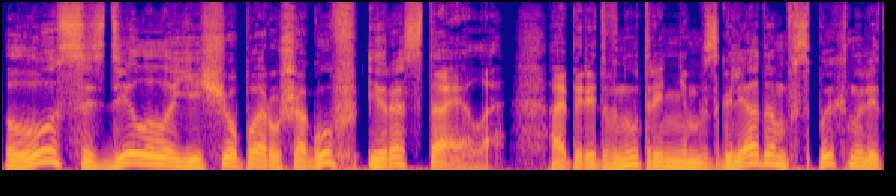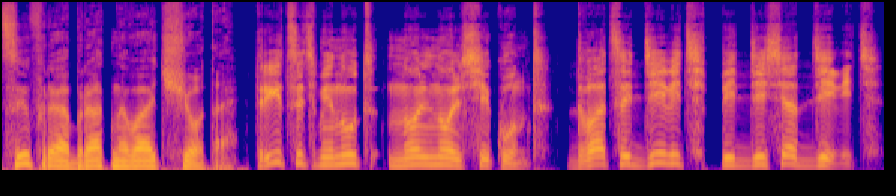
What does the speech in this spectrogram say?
Лос сделала еще пару шагов и растаяла, а перед внутренним взглядом вспыхнули цифры обратного отсчета. 30 минут 00 секунд, 29.59,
